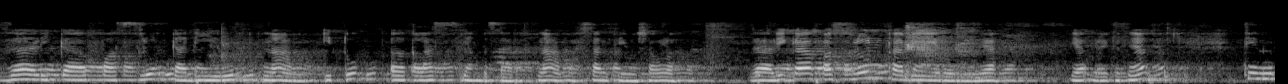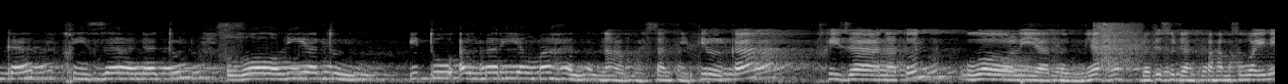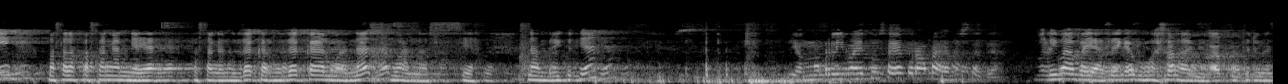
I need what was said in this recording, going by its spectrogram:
Zalika faslun kabirun. Nah, itu uh, kelas yang besar. Nah, ahsanti, masya Allah. Zalika faslun kabirun. Ya, ya berikutnya. Tilka khizanatun ghaliyatun. Itu almari yang mahal. Nah, ahsanti. Tilka khizanatun ghaliyatun ya. Berarti sudah paham semua ini masalah pasangannya ya. Pasangan muzakkar, muzakkar, muannas, muannas ya. Nah, berikutnya yang nomor lima itu saya kurang paham Ustaz ya. Nomor lima apa ya? Saya nggak bawa soalnya. Abun. Dua.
